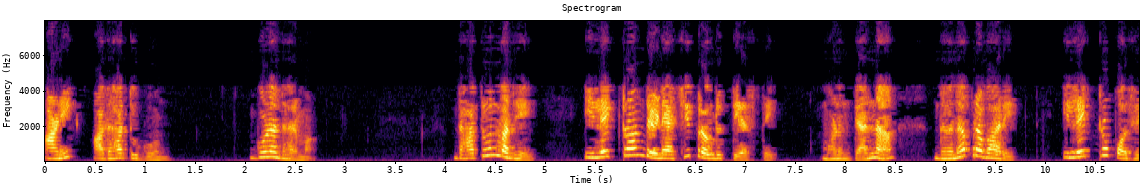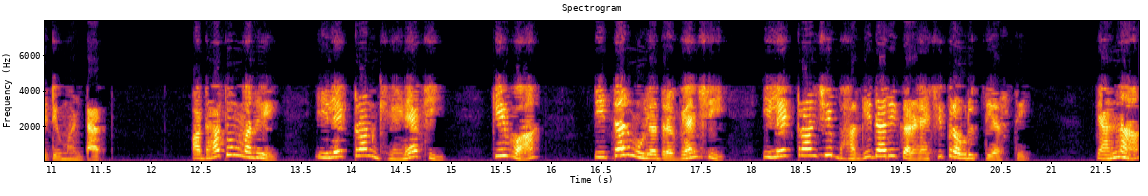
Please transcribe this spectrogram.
आणि अधातू गुण गुणधर्म. धातूंमध्ये इलेक्ट्रॉन देण्याची प्रवृत्ती असते. म्हणून त्यांना धनप्रभारित इलेक्ट्रोपॉझिटिव्ह म्हणतात. अधातूंमध्ये इलेक्ट्रॉन घेण्याची किंवा इतर मूलद्रव्यांशी इलेक्ट्रॉनची भागीदारी करण्याची प्रवृत्ती असते. त्यांना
